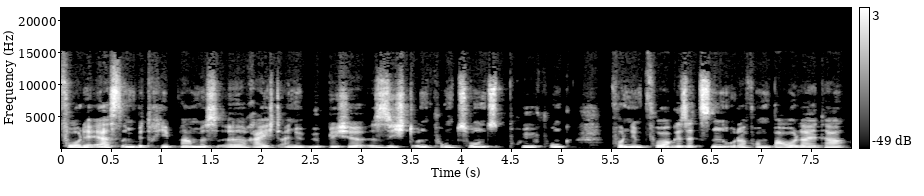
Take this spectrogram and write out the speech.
Vor der Erstinbetriebnahme äh, reicht eine übliche Sicht- und Funktionsprüfung von dem Vorgesetzten oder vom Bauleiter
